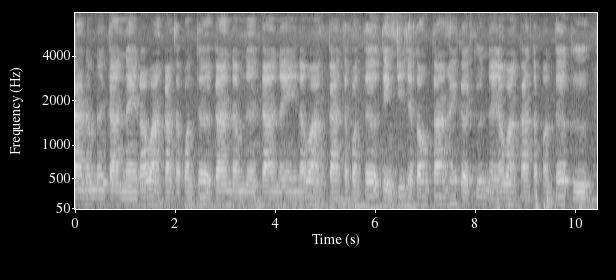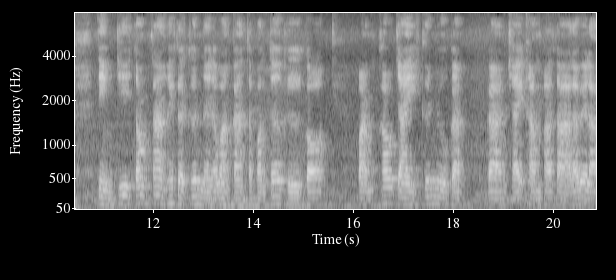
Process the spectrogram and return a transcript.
การดำเนินการในระหว่างการสปอนเซอร์ การดำเนินการในระหว่างการสปอนเซอร์ สิ่งที่จะต้องสร้างให้เกิดขึ้นในระหว่างการสปอนเซอร์ คือ สิ่งที่ต้องสร้างให้เกิดขึ้นในระหว่างการสปอนเซอร์ คือกอ ความเข้าใจขึ้นอยู่กับการใช้คำภาษาและเวลา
